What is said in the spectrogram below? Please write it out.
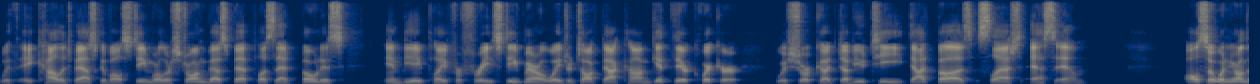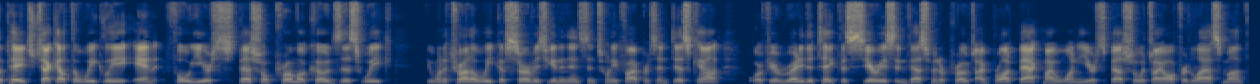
with a college basketball steamroller strong best bet plus that bonus NBA play for free. Steve Merril, wagertalk.com. Get there quicker with shortcut wt.buzz slash sm. Also, when you're on the page, check out the weekly and full year special promo codes this week. If you want to try out a week of service, you get an instant 25% discount or if you're ready to take the serious investment approach, I brought back my one year special, which I offered last month.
